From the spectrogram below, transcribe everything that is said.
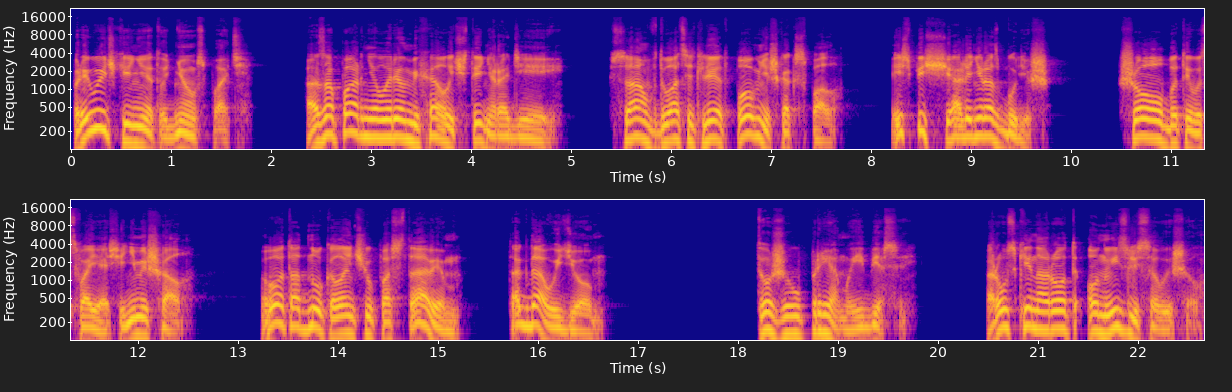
«Привычки нету днем спать. А за парня, Ларион Михайлович, ты не радей. Сам в двадцать лет помнишь, как спал? Из пищали не разбудишь. Шел бы ты в освояси, не мешал. Вот одну каланчу поставим, тогда уйдем». Тоже упрямые бесы. Русский народ, он из леса вышел.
